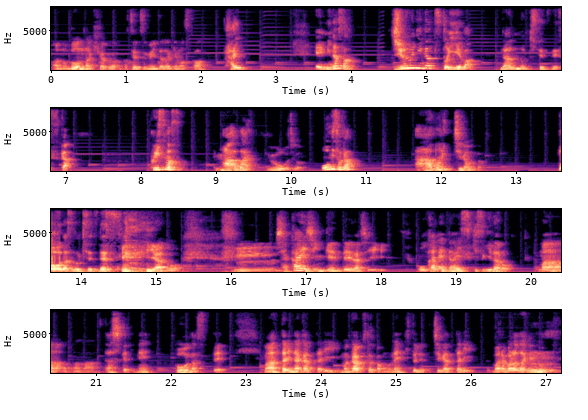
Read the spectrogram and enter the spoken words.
あの、どんな企画なのか説明いただけますか？はい。えー皆さん、12月といえば何の季節ですか？クリスマス。うん甘い。うおー違う。大晦日？甘い。違うんだ。ボーナスの季節です。いや、あの、うーん、社会人限定だし、お金大好きすぎだろ。まあ、まあまあ、確かにね、ボーナスって、まああったりなかったり、まあ額とかもね、人によって違ったり、バラバラだけど、うん。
